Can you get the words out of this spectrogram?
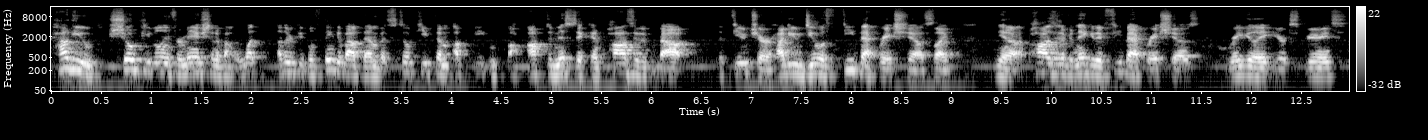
how do you show people information about what other people think about them, but still keep them upbeat and optimistic and positive about the future? How do you deal with feedback ratios, like you know, positive and negative feedback ratios regulate your experience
